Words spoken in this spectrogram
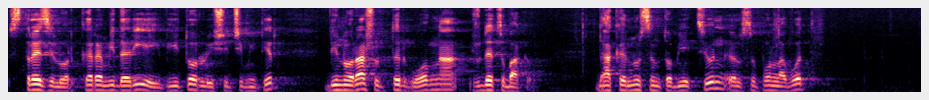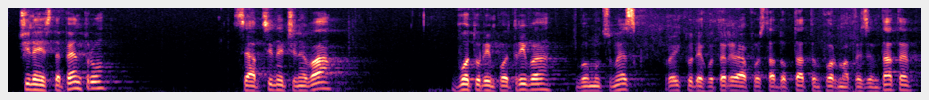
străzilor cărămidăriei viitorului și cimitir din orașul Târgu Ogna, județul Bacău. Dacă nu sunt obiecțiuni, îl supun la vot. Cine este pentru? Se abține cineva? Voturi împotrivă? Vă mulțumesc. Proiectul de hotărâre a fost adoptat în forma prezentată.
